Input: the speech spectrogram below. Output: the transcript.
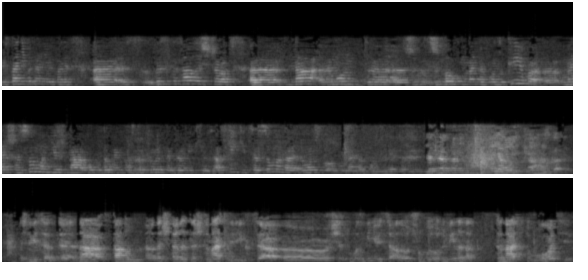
І останнє питання від мене. Е, Ви сказали, що е, на ремонт е, житлово-комунального фонду Києва менша сума, ніж на побудову інфраструктури та Броніків. А скільки ця сума на ремонт житлово-комунального фонду? Я можу, я можу сказати. Значить, дивіться, на станом на 14 на 14 рік ця ще сума змінюється, але от щоб ви розуміли, на 13 році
